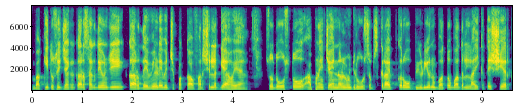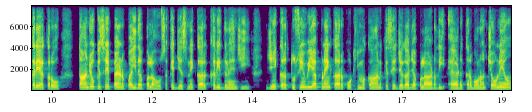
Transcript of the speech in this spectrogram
ਬਾਕੀ ਤੁਸੀਂ ਚੈੱਕ ਕਰ ਸਕਦੇ ਹੋ ਜੀ ਘਰ ਦੇ ਵਿਹੜੇ ਵਿੱਚ ਪੱਕਾ ਫਰਸ਼ ਲੱਗਿਆ ਹੋਇਆ। ਸੋ ਦੋਸਤੋ ਆਪਣੇ ਚੈਨਲ ਨੂੰ ਜਰੂਰ ਸਬਸਕ੍ਰਾਈਬ ਕਰੋ, ਵੀਡੀਓ ਨੂੰ ਵੱਧ ਤੋਂ ਵੱਧ ਲਾਈਕ ਤੇ ਸ਼ੇਅਰ ਕਰਿਆ ਕਰੋ ਤਾਂ ਜੋ ਕਿਸੇ ਭੈਣ ਭਾਈ ਦਾ ਭਲਾ ਹੋ ਸਕੇ ਜਿਸ ਨੇ ਘਰ ਖਰੀਦਣਾ ਹੈ ਜੀ। ਜੇਕਰ ਤੁਸੀਂ ਵੀ ਆਪਣੇ ਘਰ, ਕੋਠੀ, ਮਕਾਨ ਕਿਸੇ ਜਗ੍ਹਾ ਜਾਂ ਪਲਾਟ ਦੀ ਐਡ ਕਰਵਾਉਣਾ ਚਾਹੁੰਦੇ ਹੋ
